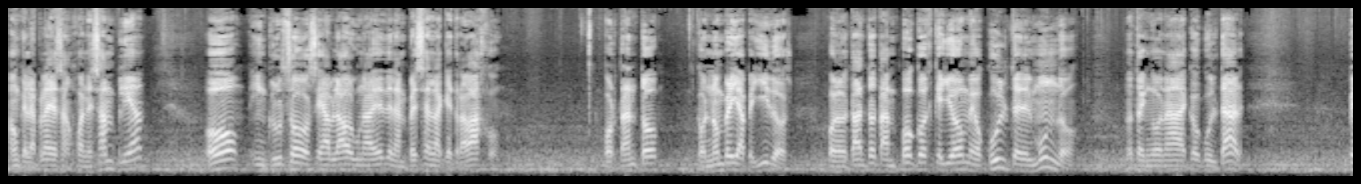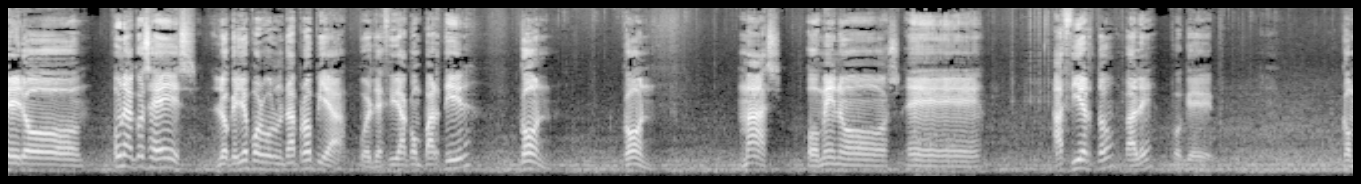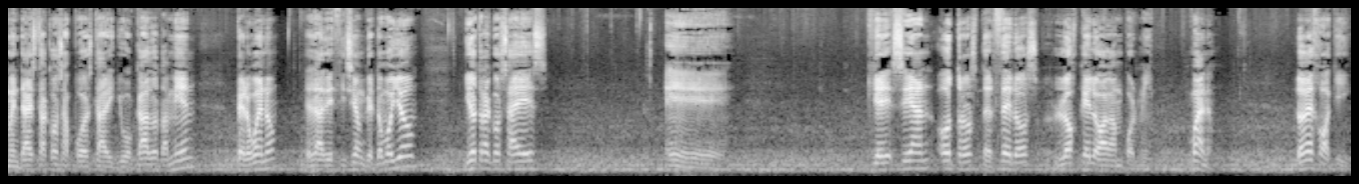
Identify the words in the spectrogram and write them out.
aunque la playa de San Juan es amplia, o incluso os he hablado alguna vez de la empresa en la que trabajo. Por tanto, con nombre y apellidos. Por lo tanto, tampoco es que yo me oculte del mundo. No tengo nada que ocultar. Pero una cosa es lo que yo por voluntad propia pues decida compartir con, con más o menos eh, acierto, ¿vale? Porque comentar estas cosas puedo estar equivocado también, pero bueno, es la decisión que tomo yo. Y otra cosa es eh, que sean otros terceros los que lo hagan por mí. Bueno, lo dejo aquí.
